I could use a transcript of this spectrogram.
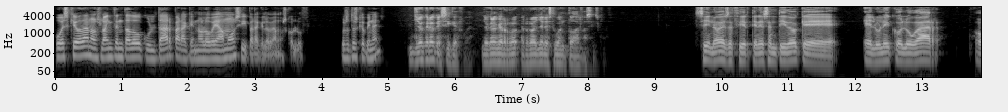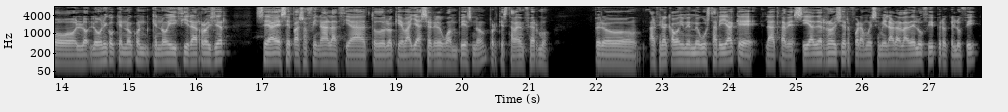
o es que Oda nos lo ha intentado ocultar para que no lo veamos y para que lo veamos con Luffy. ¿Vosotros qué opináis? Yo creo que sí que fue. Yo creo que Ro- Roger estuvo en todas las islas. Sí, ¿no? Es decir, tiene sentido que el único lugar o lo, lo único que no, que no hiciera Roger sea ese paso final hacia todo lo que vaya a ser el One Piece, ¿no? Porque estaba enfermo. Pero al fin y al cabo a mí me gustaría que la travesía de Roger fuera muy similar a la de Luffy, pero que Luffy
